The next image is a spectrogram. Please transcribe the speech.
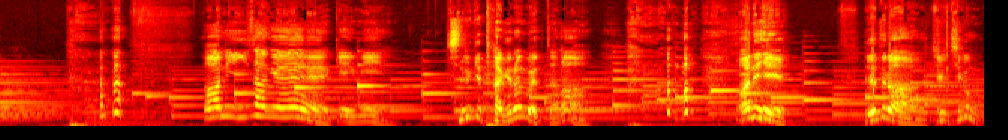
아니 이상해 게임이. 지는 게 당연한 거였잖아. 아니 얘들아 지, 지금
